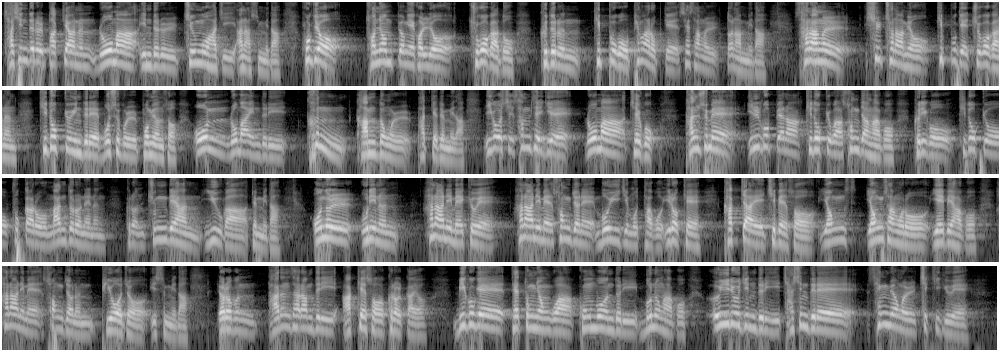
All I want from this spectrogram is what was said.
자신들을 박해하는 로마인들을 증오하지 않았습니다. 혹여 전염병에 걸려 죽어가도 그들은 기쁘고 평화롭게 세상을 떠납니다. 사랑을 실천하며 기쁘게 죽어가는 기독교인들의 모습을 보면서 온 로마인들이 큰 감동을 받게 됩니다. 이것이 3세기의 로마 제국 단숨에 일곱 배나 기독교가 성장하고 그리고 기독교 국가로 만들어내는 그런 중대한 이유가 됩니다. 오늘 우리는 하나님의 교회, 하나님의 성전에 모이지 못하고 이렇게 각자의 집에서 영, 영상으로 예배하고 하나님의 성전은 비워져 있습니다. 여러분, 다른 사람들이 악해서 그럴까요? 미국의 대통령과 공무원들이 무능하고 의료진들이 자신들의 생명을 지키기 위해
